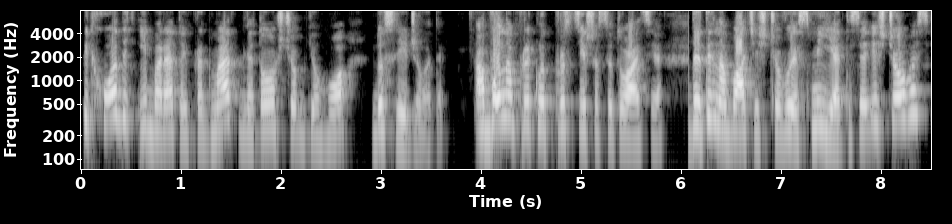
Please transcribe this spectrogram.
підходить і бере той предмет для того, щоб його досліджувати. Або, наприклад, простіша ситуація: дитина бачить, що ви смієтеся із чогось,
